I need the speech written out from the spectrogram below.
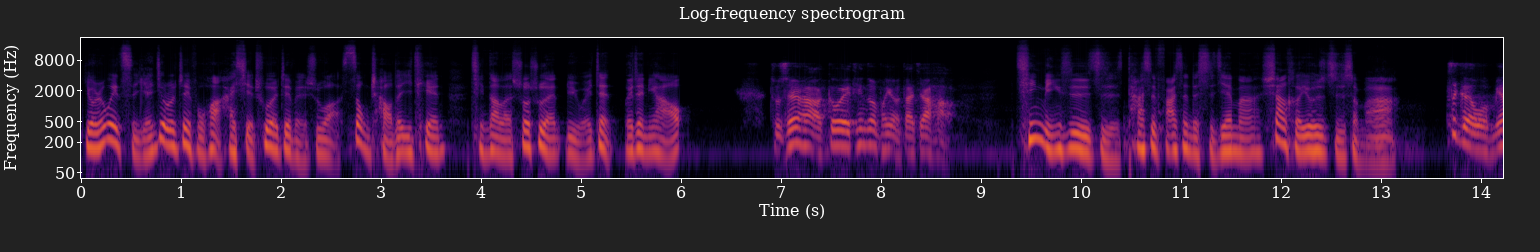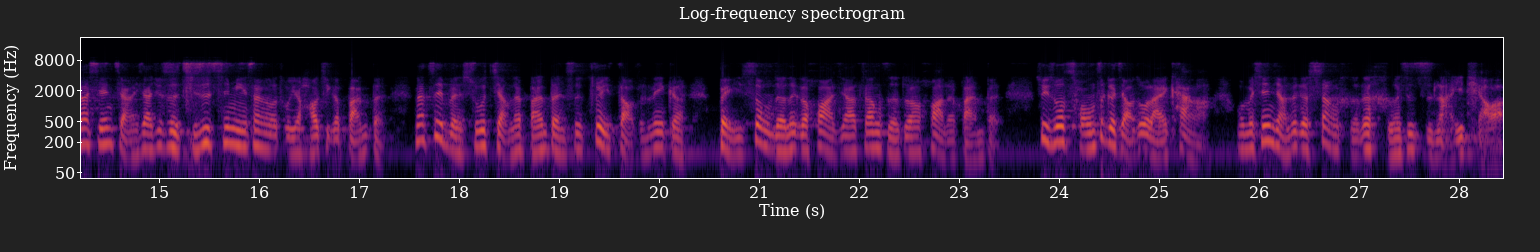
有人为此研究了这幅画，还写出了这本书啊。宋朝的一天，请到了说书人吕维正，维正你好。主持人好，各位听众朋友大家好。清明是指它是发生的时间吗？上河又是指什么啊？这个我们要先讲一下，就是其实《清明上河图》有好几个版本。那这本书讲的版本是最早的那个北宋的那个画家张择端画的版本。所以说从这个角度来看啊，我们先讲这个上河的河是指哪一条啊？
